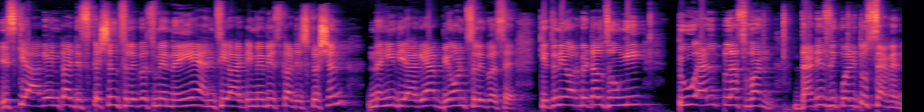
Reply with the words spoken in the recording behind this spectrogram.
इसके आगे इनका डिस्कशन सिलेबस में नहीं है। एनसीआरटी में भी इसका डिस्कशन नहीं दिया गया। बियॉन्ड सिलेबस है। कितनी ऑर्बिटल्स होंगी? Two l plus one that is equal to seven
